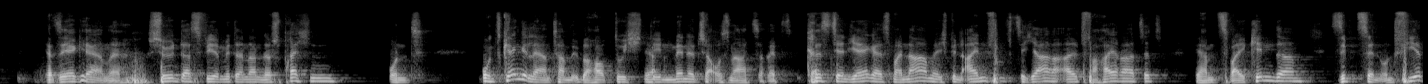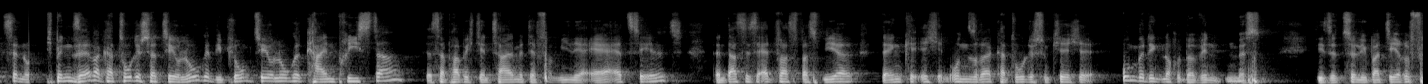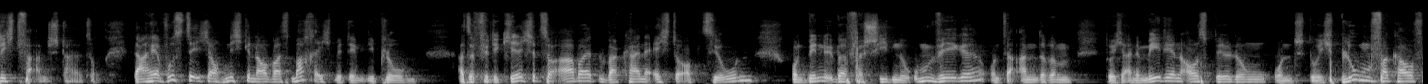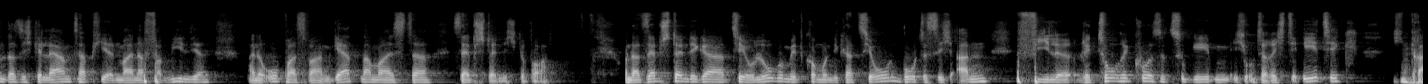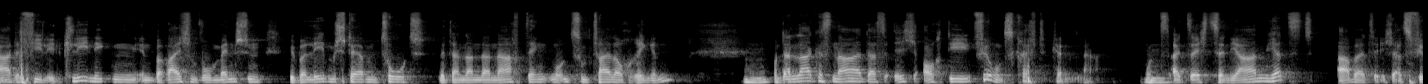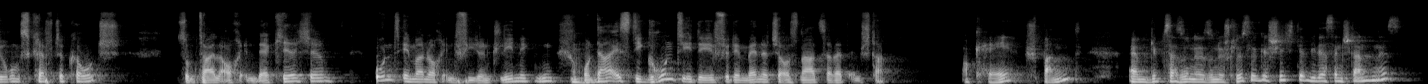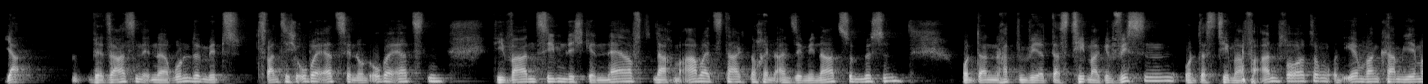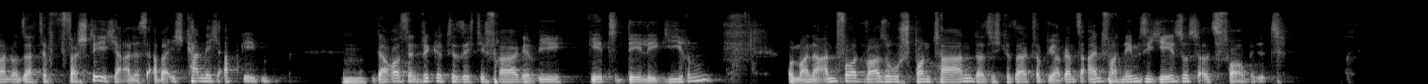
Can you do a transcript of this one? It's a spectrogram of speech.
Ja, sehr gerne. Schön, dass wir miteinander sprechen und uns kennengelernt haben überhaupt durch ja. den Manager aus Nazareth. Christian Jäger ist mein Name. Ich bin 51 Jahre alt, verheiratet. Wir haben zwei Kinder, 17 und 14. Ich bin selber katholischer Theologe, Diplom-Theologe, kein Priester. Deshalb habe ich den Teil mit der Familie R erzählt. Denn das ist etwas, was wir, denke ich, in unserer katholischen Kirche unbedingt noch überwinden müssen. Diese zölibatäre Pflichtveranstaltung. Daher wusste ich auch nicht genau, was mache ich mit dem Diplom. Also für die Kirche zu arbeiten war keine echte Option und bin über verschiedene Umwege, unter anderem durch eine Medienausbildung und durch Blumenverkaufen, das ich gelernt habe hier in meiner Familie. Meine Opas waren Gärtnermeister, selbstständig geworden. Und als selbstständiger Theologe mit Kommunikation bot es sich an, viele Rhetorikkurse zu geben. Ich unterrichte Ethik, Mhm. Gerade viel in Kliniken, in Bereichen, wo Menschen über Leben, Sterben, Tod miteinander nachdenken und zum Teil auch ringen. Mhm. Und dann lag es nahe, dass ich auch die Führungskräfte kennenlerne. Und mhm. seit 16 Jahren jetzt arbeite ich als Führungskräftecoach, zum Teil auch in der Kirche und immer noch in vielen Kliniken. Mhm. Und da ist die Grundidee für den Manager aus Nazareth entstanden. Okay, spannend. Ähm, Gibt es da so eine, so eine Schlüsselgeschichte, wie das entstanden ist? Ja, wir saßen in einer Runde mit 20 Oberärztinnen und Oberärzten. Die waren ziemlich genervt, nach dem Arbeitstag noch in ein Seminar zu müssen. Und dann hatten wir das Thema Gewissen und das Thema Verantwortung. Und irgendwann kam jemand und sagte, verstehe ich ja alles, aber ich kann nicht abgeben. Mhm. Daraus entwickelte sich die Frage, wie geht Delegieren? Und meine Antwort war so spontan, dass ich gesagt habe, ja, ganz einfach, nehmen Sie Jesus als Vorbild.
